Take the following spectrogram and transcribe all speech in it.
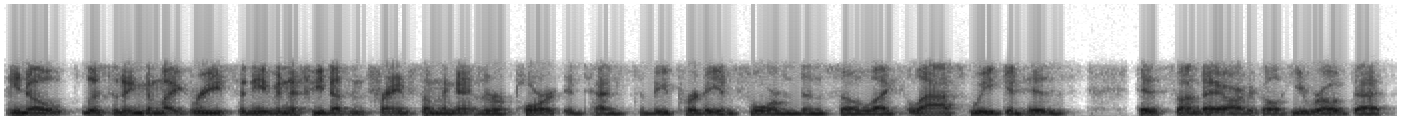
you know listening to Mike Reiss, and even if he doesn't frame something as a report, it tends to be pretty informed. And so, like last week in his his Sunday article, he wrote that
